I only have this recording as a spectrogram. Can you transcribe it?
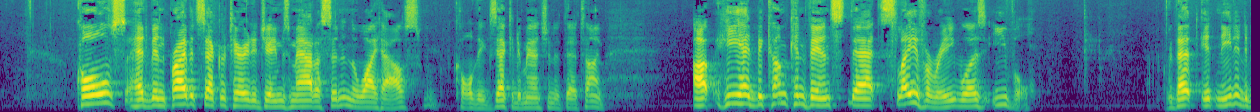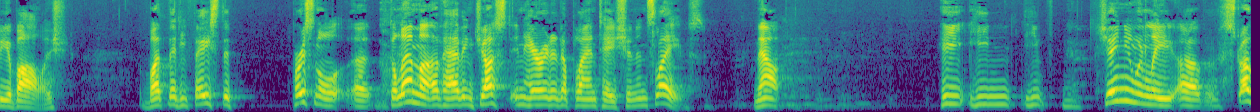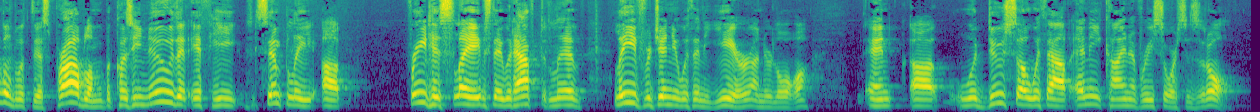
Coles had been private secretary to James Madison in the White House, called the Executive Mansion at that time. Uh, he had become convinced that slavery was evil, that it needed to be abolished, but that he faced the personal uh, dilemma of having just inherited a plantation and slaves. Now, he, he, he genuinely uh, struggled with this problem because he knew that if he simply uh, freed his slaves, they would have to live, leave Virginia within a year under law and uh, would do so without any kind of resources at all.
